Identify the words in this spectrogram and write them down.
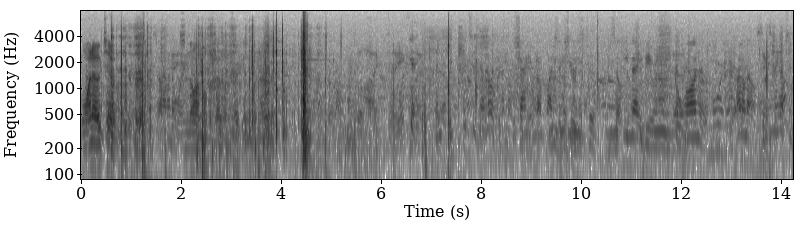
102. It's normal because I'm freaking nervous. Should be around five, six years. So he may be around, go on or I don't know. Six. He may have some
